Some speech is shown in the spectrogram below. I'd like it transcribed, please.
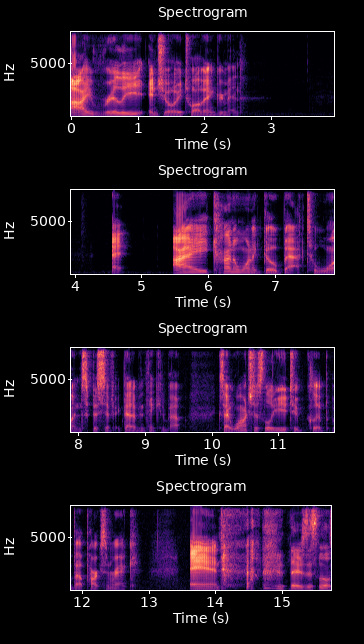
I really enjoyed 12 Angry Men. I, I kind of want to go back to one specific that I've been thinking about. Because I watched this little YouTube clip about Parks and Rec. And there's this little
